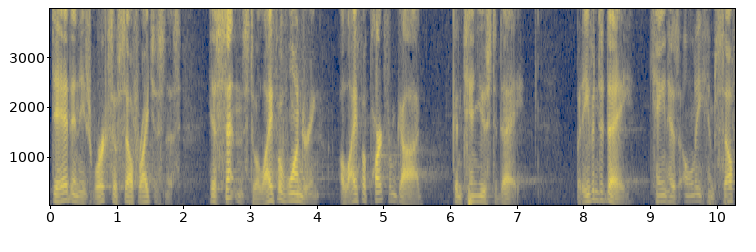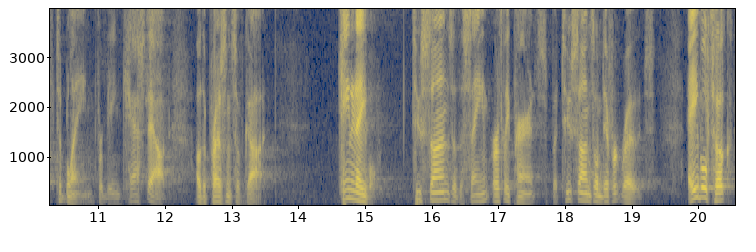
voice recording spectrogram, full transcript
dead in his works of self righteousness. His sentence to a life of wandering, a life apart from God, continues today. But even today, Cain has only himself to blame for being cast out of the presence of God. Cain and Abel, two sons of the same earthly parents, but two sons on different roads. Abel took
